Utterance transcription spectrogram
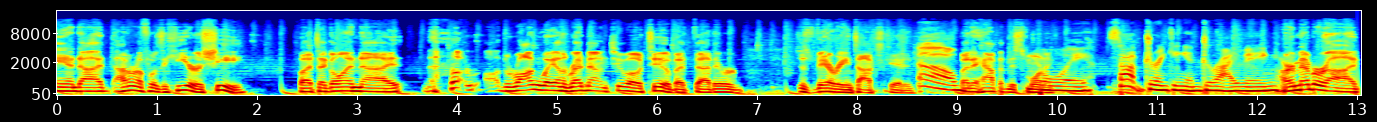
and uh, I don't know if it was a he or a she, but uh, going uh, the wrong way on the Red Mountain 202, but uh, they were just very intoxicated. Oh, But it happened this morning. boy. Stop drinking and driving. I remember uh,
